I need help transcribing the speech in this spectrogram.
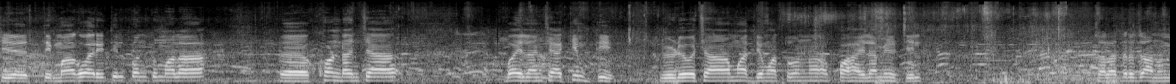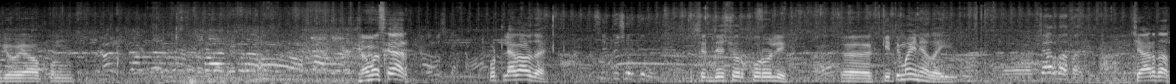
चे- ते माघवारीतील पण तुम्हाला खोंडांच्या बैलांच्या किमती व्हिडिओच्या माध्यमातून पाहायला मिळतील. चला तर जाणून घेऊया आपण. नमस्कार. कुठल्या गावात आहे? सिद्धेश्वर कुरोली. अ, किती महिन्यात आहे चार दात आहे चार दात.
